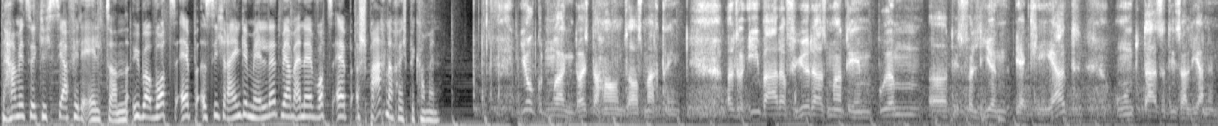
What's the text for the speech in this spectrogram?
Da haben jetzt wirklich sehr viele Eltern über WhatsApp sich reingemeldet. Wir haben eine WhatsApp-Sprachnachricht bekommen. Ja, guten Morgen, da ist der Hans aus Machtring. Also ich war dafür, dass man dem Burm äh, das Verlieren erklärt und dass er das auch lernen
